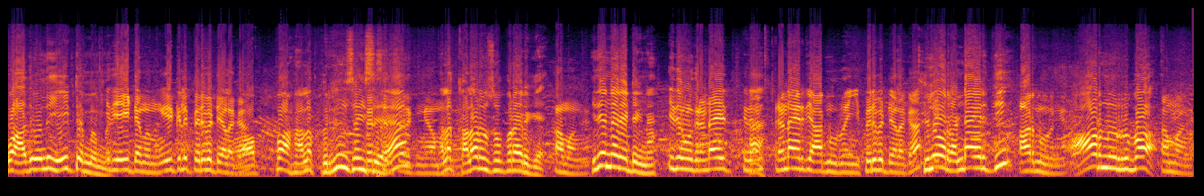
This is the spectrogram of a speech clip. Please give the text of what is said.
ஓ அது வந்து எயிட் எம்எம் இது எயிட் எம்எம் இதுக்குள்ளே பெருவெட்டி ஏலக்காய் அப்பா நல்லா பெரிய சைஸ் இருக்குங்க. நல்லா கலரும் சூப்பரா இருக்கு. ஆமாங்க. இது என்ன ரேட்டுங்கண்ணா இது உங்களுக்கு ரெண்டாயிரத்தி ரெண்டாயிரத்தி அறுநூறுவாய்ங்க பெருவெட்டி ஏலக்காய் கிலோ ரெண்டாயிரத்தி அறுநூறுங்க. அறுநூறு ரூபாய் ஆமாங்க.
